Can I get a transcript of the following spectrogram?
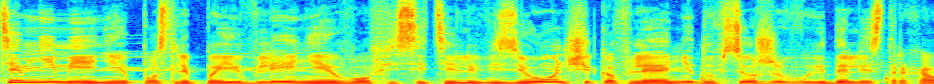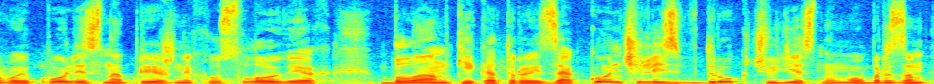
Тем не менее, после появления в офисе телевизионщиков Леониду все же выдали страховой полис на прежних условиях. Бланки, которые закончились, вдруг чудесным образом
